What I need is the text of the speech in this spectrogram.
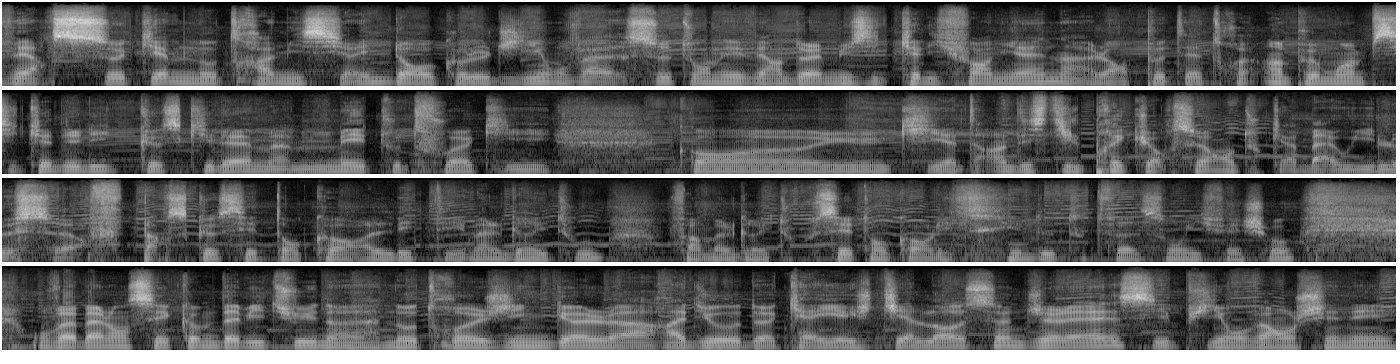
vers ce qu'aime notre ami Cyril de Rockology. On va se tourner vers de la musique californienne, alors peut-être un peu moins psychédélique que ce qu'il aime, mais toutefois qui euh, qui est un des styles précurseurs, en tout cas, bah oui, le surf, parce que c'est encore l'été malgré tout. Enfin, malgré tout, c'est encore l'été, de toute façon, il fait chaud. On va balancer comme d'habitude notre jingle radio de KHJ Los Angeles, et puis on va enchaîner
